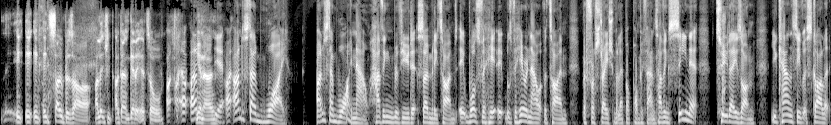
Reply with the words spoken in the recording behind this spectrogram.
it, it, it's so bizarre. I literally I don't get it at all. I, I, I, you know, yeah, I understand why I understand why now, having reviewed it so many times. It was for it was for here and now at the time, but frustration but led by Pompey fans. Having seen it two days on, you can see that Scarlett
